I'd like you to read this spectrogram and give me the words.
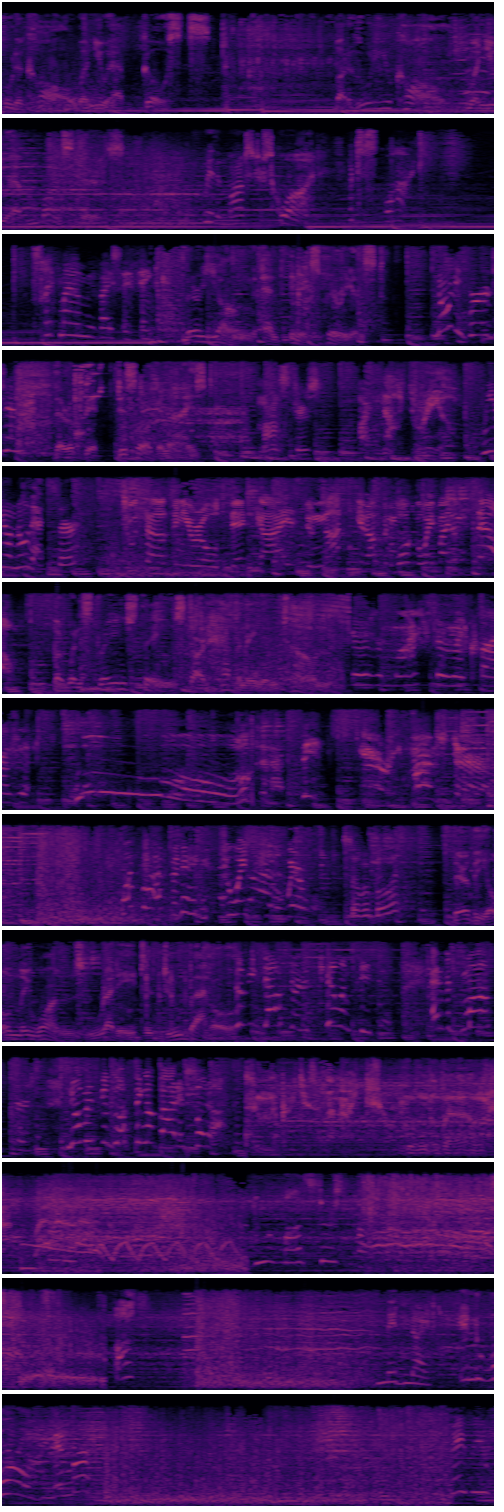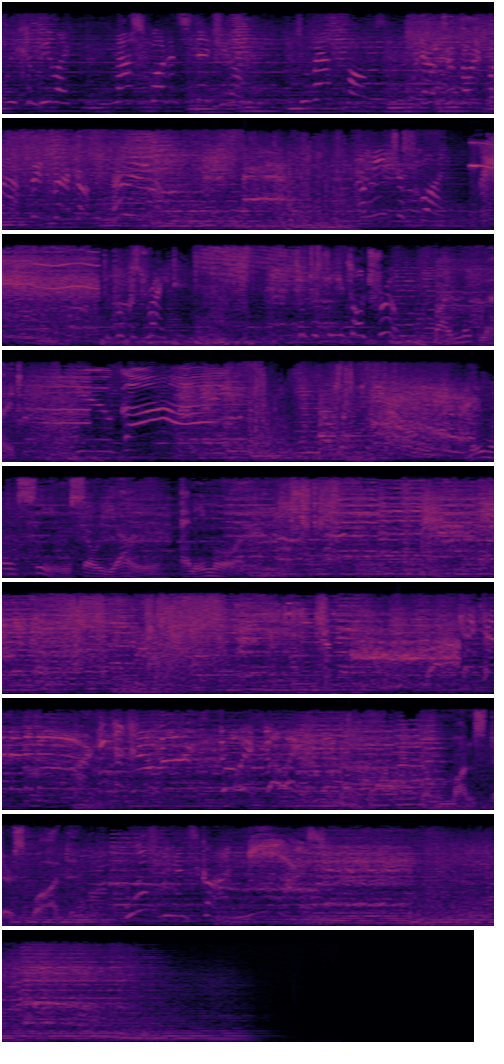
who to call when you have ghosts. But who do you call when you have monsters? We're the Monster Squad. What's a squad? It's like Miami Vice, I think. They're young and inexperienced. Naughty virgin. They're a bit disorganized. Monsters are not real. We don't know that, sir. 2,000 year old dead guys do not get up and walk away by themselves. But when strange things start happening in town, There's monster in my closet. Ooh, look at that big, scary monster! What's happening? You wait until the werewolf. Silver bullet? they're the only ones ready to do battle. Something's out there and it's killing people. And if it's monsters, nobody's gonna do a thing about it but us. Soon the creatures of the night shall rule the world. Real monsters? Us? Midnight. In the world, remember? Maybe we can be like Mask Squad instead, you know. Two mask bombs. We got 1035, stick back up! Hurry Or Nature Squad. The book is right. Don't you see it's all true? By midnight, You guys! they won't seem so young anymore. Monster Squad. Wolfman Squad.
